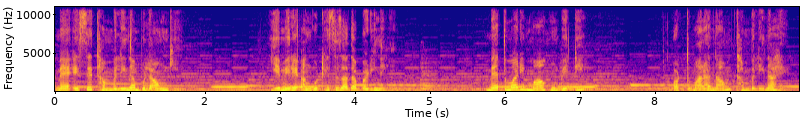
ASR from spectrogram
میں اسے تھمبلینا بلاؤں گی۔ یہ میرے انگوٹھے سے زیادہ بڑی نہیں۔ میں تمہاری ماں ہوں بیٹی اور تمہارا نام تھمبلینا ہے۔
